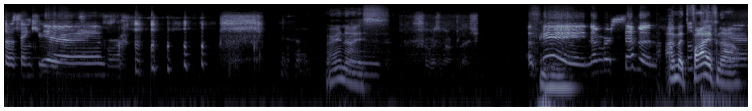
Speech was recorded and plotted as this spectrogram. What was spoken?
so thank you Yes. very nice It was my pleasure. Okay, number seven. i'm at five now Yeah.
